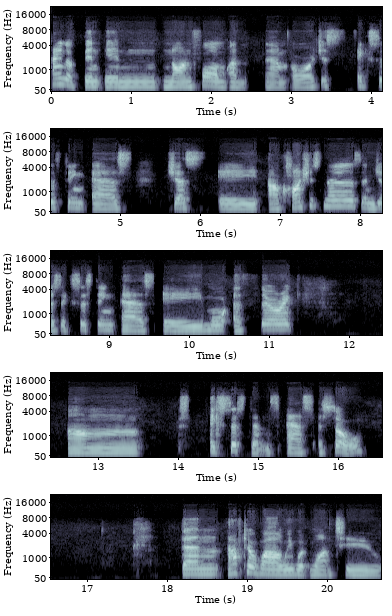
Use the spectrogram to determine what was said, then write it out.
kind of been in non-form um, or just existing as just a our consciousness and just existing as a more etheric um existence as a soul, then after a while we would want to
